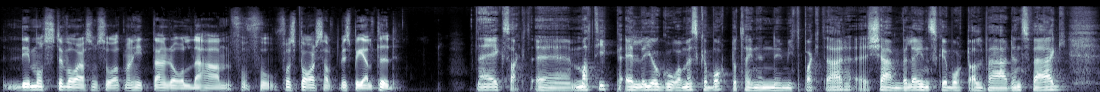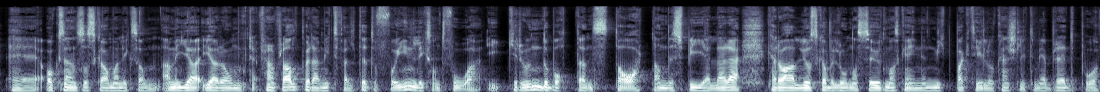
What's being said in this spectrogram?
det måste vara som så att man hittar en roll där han får, får, får sparsamt med speltid. Nej, exakt. Eh, Matip eller Joe Gomez ska bort och ta in en ny mittback där. Eh, Chamberlain ska bort all världens väg. Eh, och sen så ska man liksom ja, men gö göra om framförallt på det här mittfältet och få in liksom två i grund och botten startande spelare. Carvalho ska väl lånas ut, man ska in en mittback till och kanske lite mer bredd på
